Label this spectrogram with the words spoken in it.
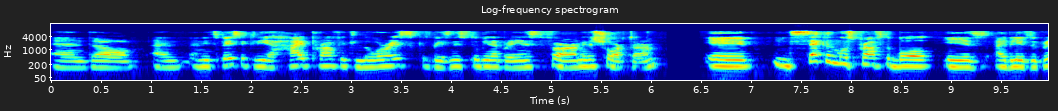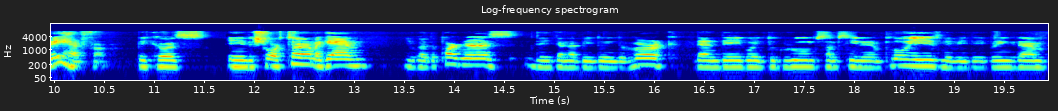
and uh, and and it's basically a high profit, low risk business to be in a brains firm in the short term. A second most profitable is, I believe, the gray hair firm because in the short term, again, you got the partners, they're gonna be doing the work, then they're going to groom some senior employees, maybe they bring them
